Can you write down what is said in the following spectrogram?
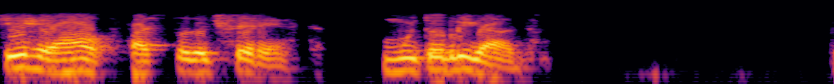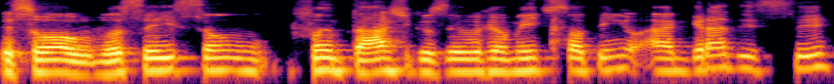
ser real faz toda a diferença. Muito obrigado. Pessoal, vocês são fantásticos. Eu realmente só tenho a agradecer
